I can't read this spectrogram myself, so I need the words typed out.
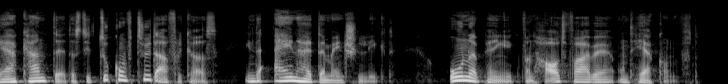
Er erkannte, dass die Zukunft Südafrikas in der Einheit der Menschen liegt, unabhängig von Hautfarbe und Herkunft.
